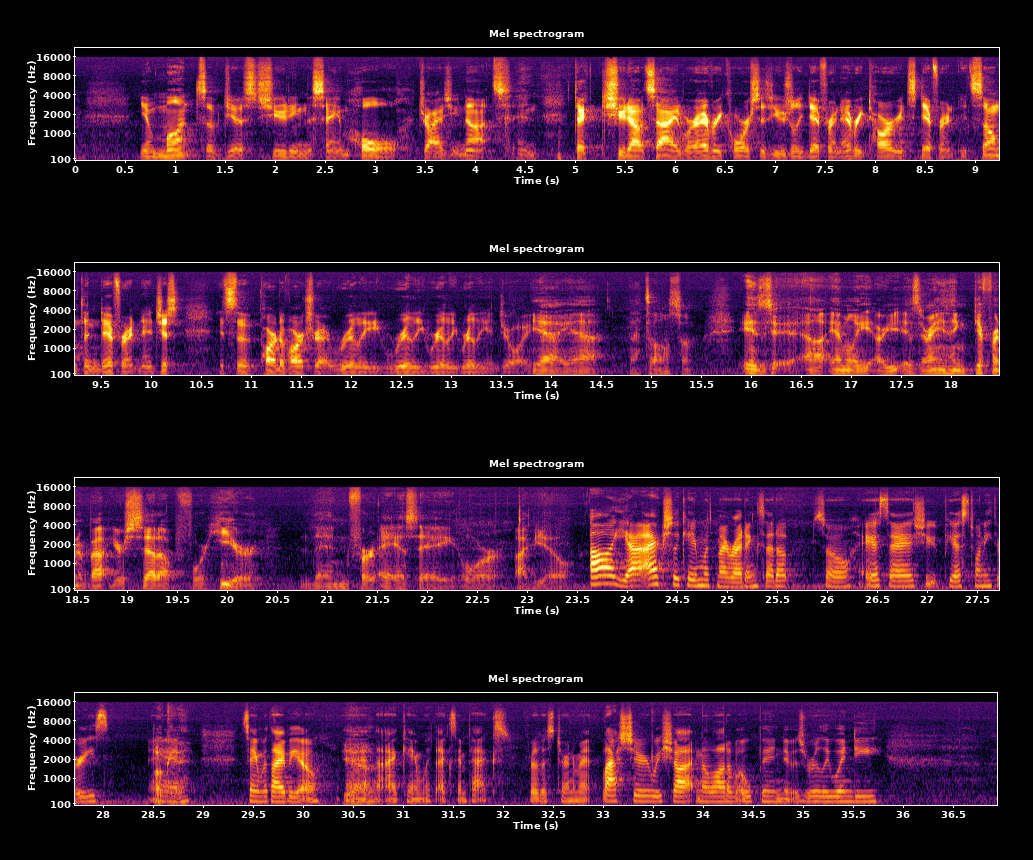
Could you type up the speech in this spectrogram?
you know months of just shooting the same hole drives you nuts and to shoot outside where every course is usually different every target's different it's something different and it just it's the part of archery i really really really really enjoy Yeah, yeah, that's awesome. Is uh, Emily? Are you, is there anything different about your setup for here than for ASA or IBO? Oh, yeah, I actually came with my Reading setup. So ASA, I shoot PS23s. And Okay. Same with IBO. Yeah. And I came with X Impacts for this tournament. Last year we shot in a lot of open. It was really windy.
